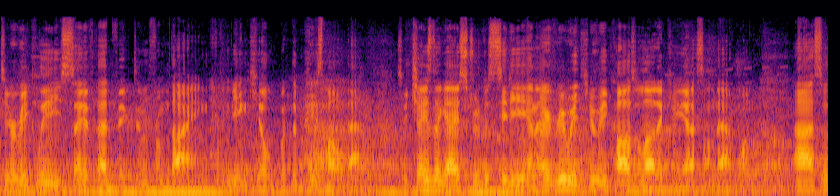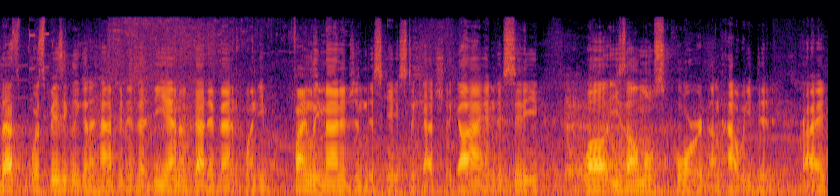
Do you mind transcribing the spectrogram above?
Theoretically, he saved that victim from dying, from being killed with the baseball bat. So he chased the guys through the city, and I agree with you, he caused a lot of chaos on that one. Uh, so that's what's basically going to happen is at the end of that event, when he finally managed in this case to catch the guy in the city, well, he's almost scored on how he did it, right?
